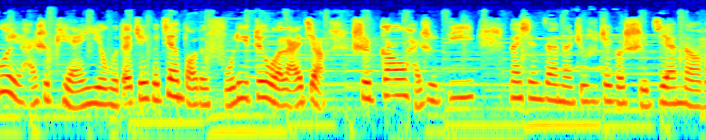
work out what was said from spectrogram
贵还是便宜？我的这个健保的福利对我来讲是高还是低？那现在呢，就是这个时间呢，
